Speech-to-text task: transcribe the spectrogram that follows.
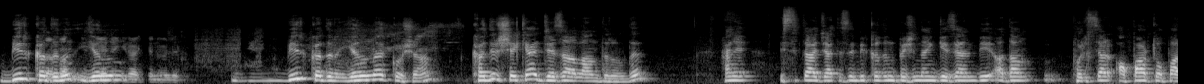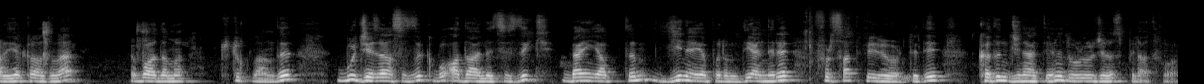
Bir kadının yanın girerken öyle. bir kadının yanına koşan Kadir Şeker cezalandırıldı. Hani İstiklal Caddesi'nde bir kadının peşinden gezen bir adam polisler apar topar yakaladılar ve bu adamı tutuklandı. Bu cezasızlık, bu adaletsizlik ben yaptım yine yaparım diyenlere fırsat veriyor dedi. Kadın cinayetlerini durduracağız platformu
